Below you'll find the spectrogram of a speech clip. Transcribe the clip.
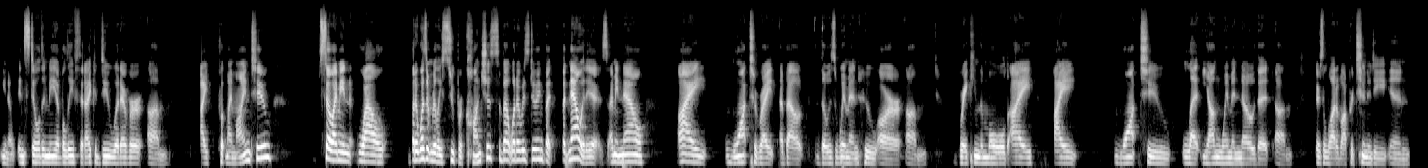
you know, instilled in me a belief that I could do whatever um, I put my mind to. So, I mean, while, but it wasn't really super conscious about what I was doing, but but now it is. I mean, now I want to write about those women who are um, breaking the mold. I I want to let young women know that um, there's a lot of opportunity in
